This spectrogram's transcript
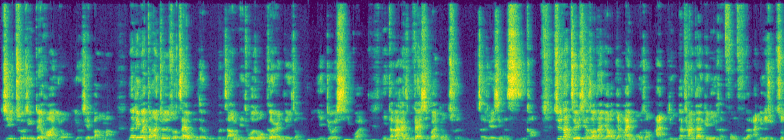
去促进对话有有些帮忙。那另外当然就是说，在我们的文章里面，或者说我个人的一种研究的习惯，你大概还是不太习惯这种纯。哲学性的思考，所以那哲学性的时候，当然要仰赖某种案例。那台湾当然给你很丰富的案例去做。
